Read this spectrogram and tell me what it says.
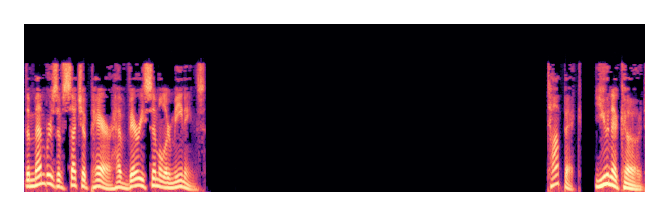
The members of such a pair have very similar meanings. Unicode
